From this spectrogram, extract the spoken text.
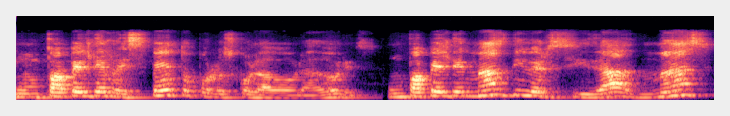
un papel de respeto por los colaboradores, un papel de más diversidad, más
